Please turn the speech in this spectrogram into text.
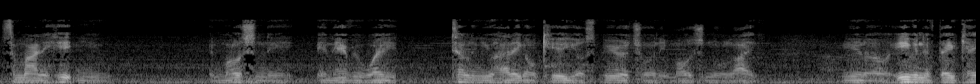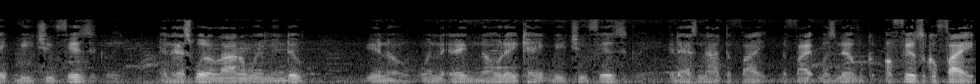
somebody hitting you emotionally in every way, telling you how they gonna kill your spiritual and emotional life. You know, even if they can't beat you physically, and that's what a lot of women do. You know, when they know they can't beat you physically, that's not the fight. The fight was never a physical fight,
